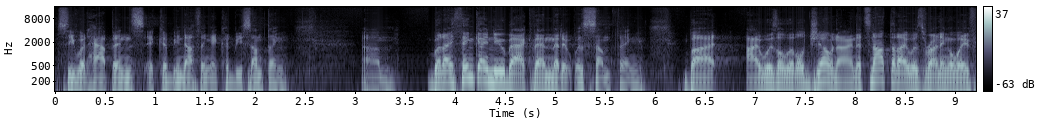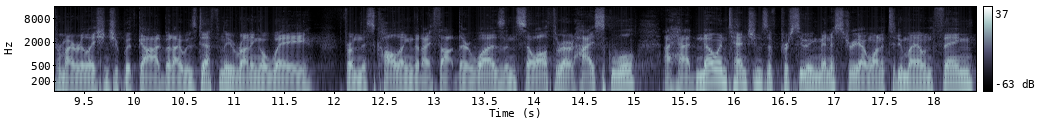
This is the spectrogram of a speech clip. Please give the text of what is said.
see what happens. It could be nothing, it could be something. Um, but I think I knew back then that it was something. But I was a little Jonah. And it's not that I was running away from my relationship with God, but I was definitely running away from this calling that I thought there was. And so, all throughout high school, I had no intentions of pursuing ministry. I wanted to do my own thing.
